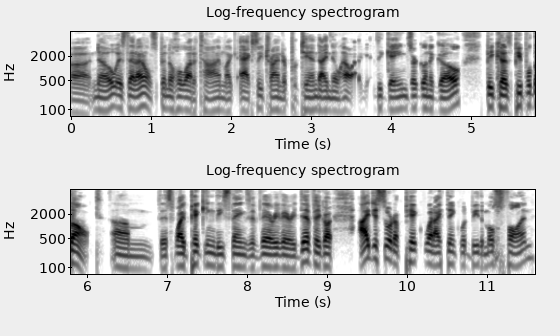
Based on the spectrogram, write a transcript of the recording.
uh, know is that I don't spend a whole lot of time like actually trying to pretend I know how the games are going to go because people don't. Um, that's why picking these things is very, very difficult. I just sort of pick what I think would be the most fun.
